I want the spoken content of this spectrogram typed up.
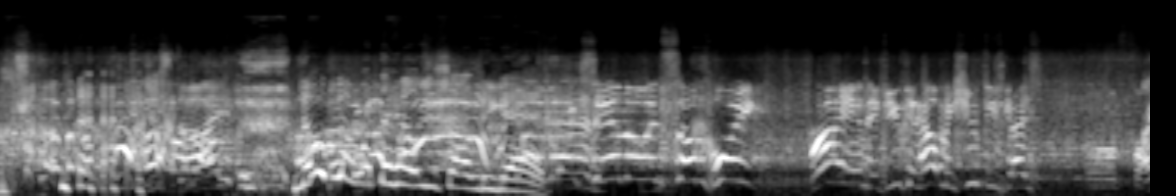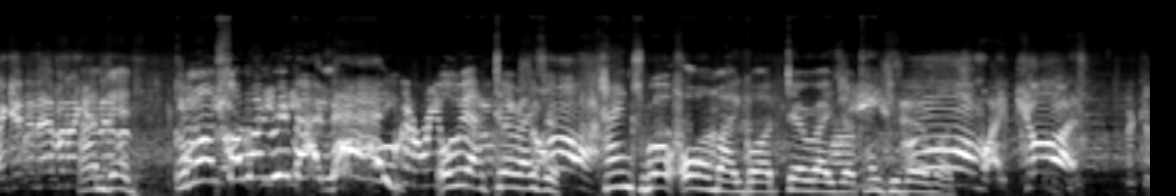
Just die? No blow, what the hell are you shouting at? Max ammo at some point. Brian, if you can help me shoot these guys. Oh, I'm getting Evan, I'm I'm dead. Evan. Come on, someone revive me! Oh yeah, Terroriser. Oh. Thanks, bro. Oh my god, Terroriser. Thank you very much. Oh my god. Gotta have Shit. time to.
